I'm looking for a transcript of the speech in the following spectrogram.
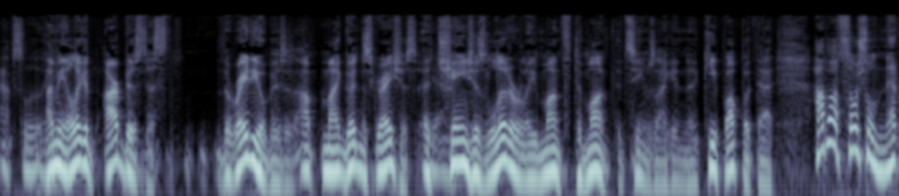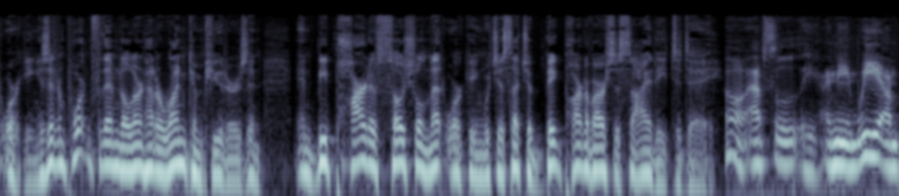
Absolutely. I mean, look at our business, the radio business. Oh, my goodness gracious, it yeah. changes literally month to month. It seems like, and to keep up with that. How about social networking? Is it important for them to learn how to run computers and and be part of social networking, which is such a big part of our society today? Oh, absolutely. I mean, we um,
